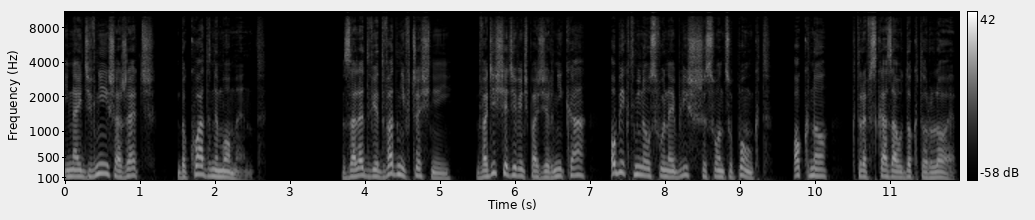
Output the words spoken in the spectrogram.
I najdziwniejsza rzecz, dokładny moment. Zaledwie dwa dni wcześniej, 29 października, obiekt minął swój najbliższy Słońcu punkt, okno, które wskazał dr Loeb.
